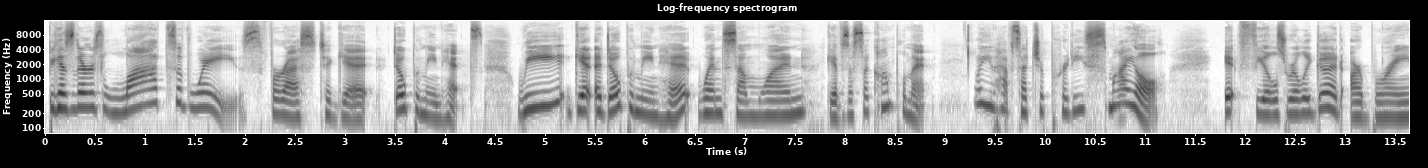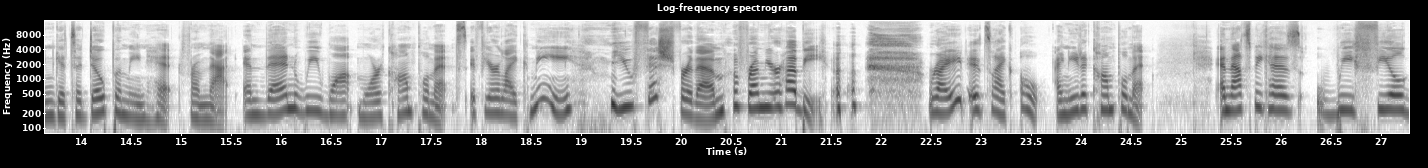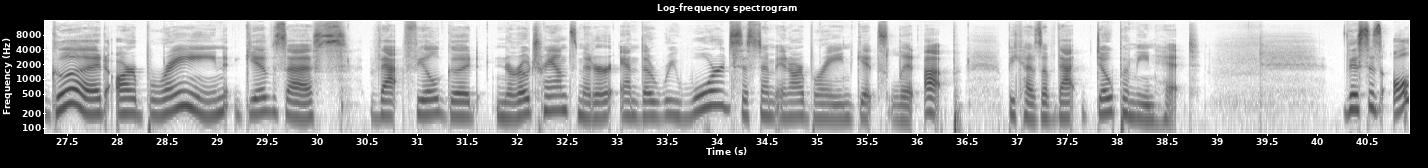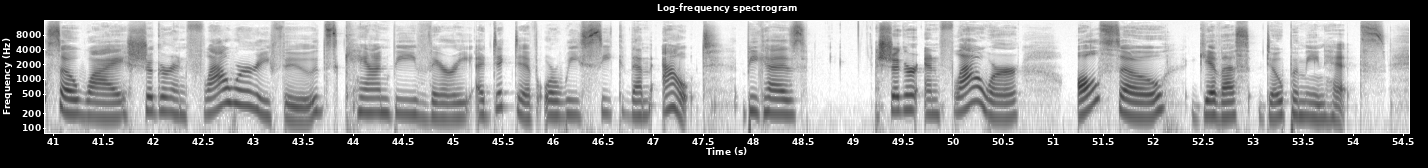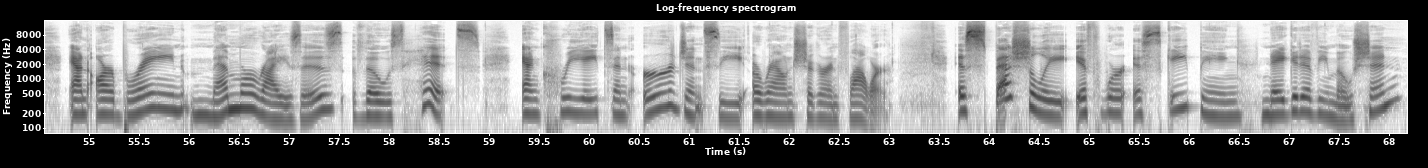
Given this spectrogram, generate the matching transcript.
Because there's lots of ways for us to get dopamine hits. We get a dopamine hit when someone gives us a compliment. Oh, you have such a pretty smile it feels really good. Our brain gets a dopamine hit from that. And then we want more compliments. If you're like me, you fish for them from your hubby, right? It's like, oh, I need a compliment. And that's because we feel good. Our brain gives us that feel good neurotransmitter, and the reward system in our brain gets lit up because of that dopamine hit. This is also why sugar and floury foods can be very addictive or we seek them out because sugar and flour also give us dopamine hits. And our brain memorizes those hits and creates an urgency around sugar and flour, especially if we're escaping negative emotion.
